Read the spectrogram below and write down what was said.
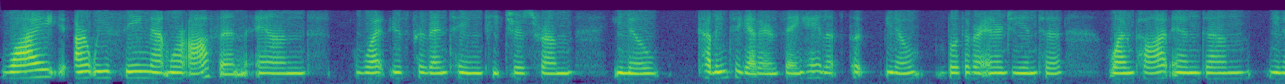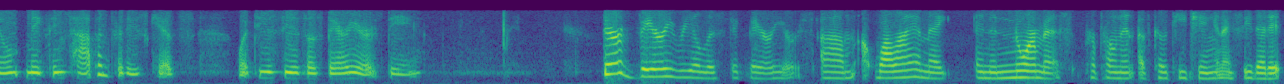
why aren't we seeing that more often and what is preventing teachers from, you know, coming together and saying, "Hey, let's put, you know, both of our energy into one pot and um, you know, make things happen for these kids." What do you see as those barriers being? There are very realistic barriers. Um, while I am a an enormous proponent of co-teaching, and I see that it's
